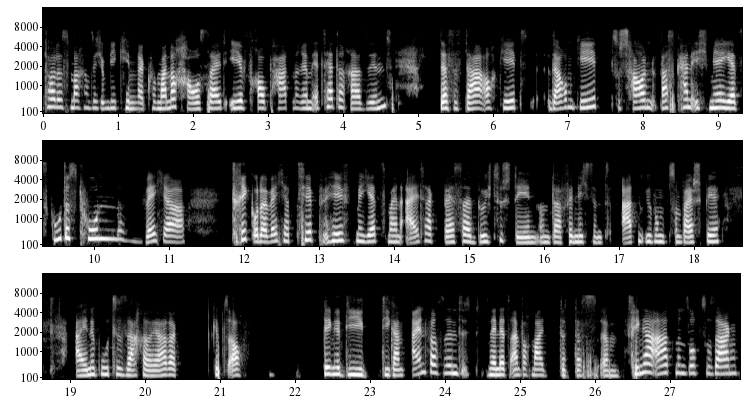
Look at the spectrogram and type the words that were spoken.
Tolles machen, sich um die Kinder kümmern, noch Haushalt, Ehefrau, Partnerin etc. sind, dass es da auch geht, darum geht, zu schauen, was kann ich mir jetzt Gutes tun, welcher Trick oder welcher Tipp hilft mir jetzt, meinen Alltag besser durchzustehen? Und da finde ich, sind Atemübungen zum Beispiel eine gute Sache. Ja, da gibt es auch Dinge, die, die ganz einfach sind. Ich nenne jetzt einfach mal das, das ähm, Fingeratmen sozusagen.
